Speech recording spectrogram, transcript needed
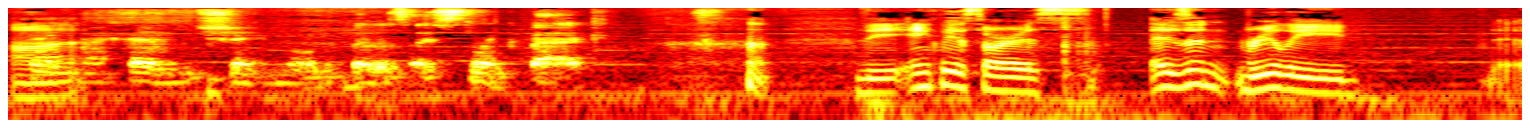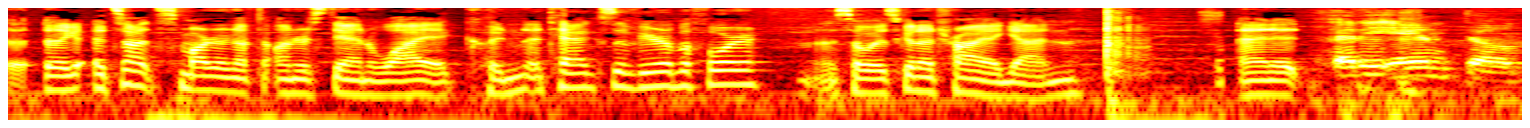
Hang Uh, my head in shame a little bit as I slink back. the Ankylosaurus isn't really. Uh, It's not smart enough to understand why it couldn't attack Zafira before, so it's gonna try again, and it Petty and dumb.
